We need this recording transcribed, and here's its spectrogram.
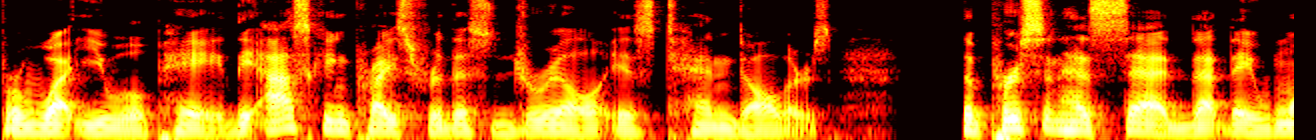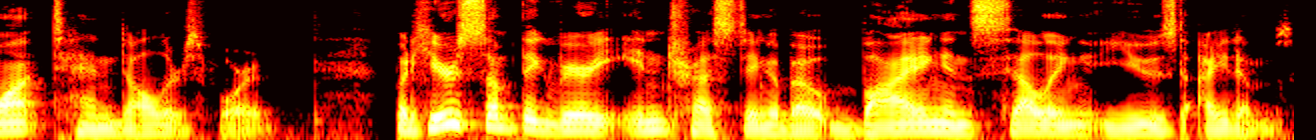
for what you will pay. The asking price for this drill is $10. The person has said that they want $10 for it. But here's something very interesting about buying and selling used items.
